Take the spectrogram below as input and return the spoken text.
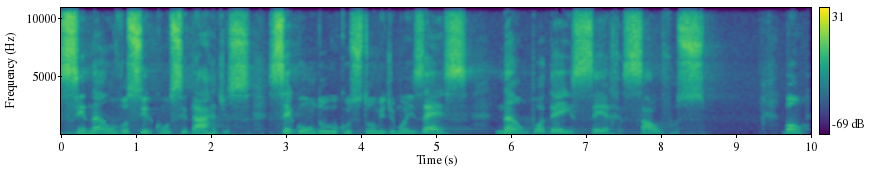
se não vos circuncidardes, segundo o costume de Moisés, não podeis ser salvos. Bom,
